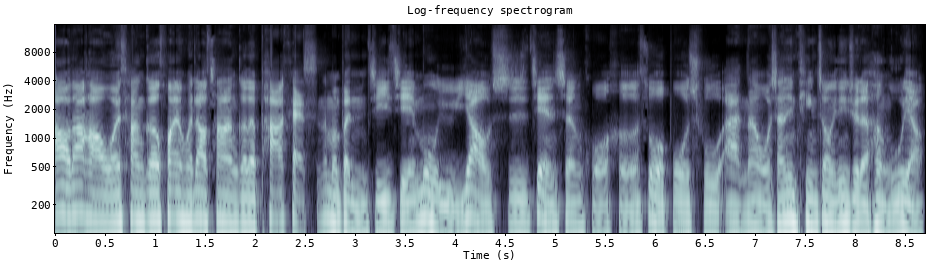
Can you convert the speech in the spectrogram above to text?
Hello，大家好，我是苍哥，欢迎回到苍狼哥的 Podcast。那么本集节目与药师健生活合作播出啊，那我相信听众一定觉得很无聊，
